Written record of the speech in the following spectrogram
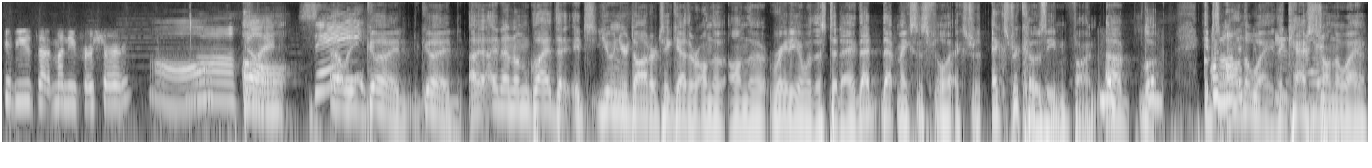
could use that money for sure. Aww. Oh, Ellie, good, good. I, and I'm glad that it's you and your daughter together on the on the radio with us today. That that makes us feel extra extra cozy and fun. Uh, look, it's on the way. The cash is on the way.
